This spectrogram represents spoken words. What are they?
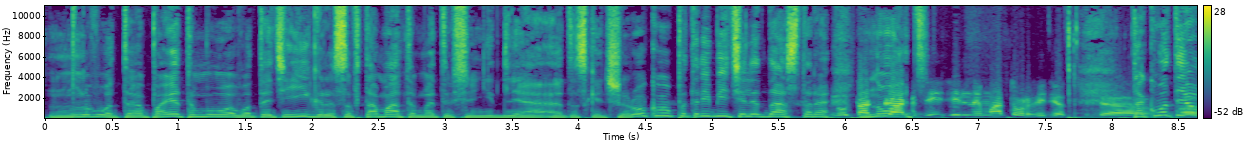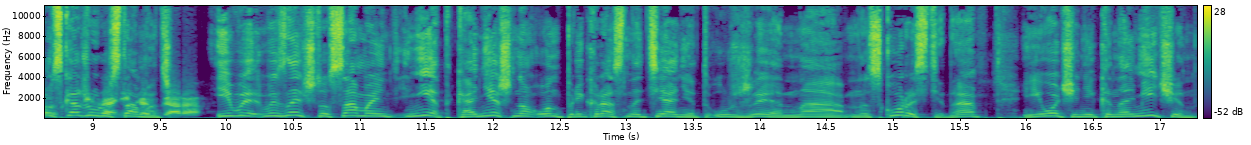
Вот, э, поэтому вот эти игры с автоматом, это все не для, э, так сказать, широкого потребителя Дастера. Ну так но как дизельный мотор ведет себя так вот в я вам скажу, Рустам и вы, вы знаете, что самое... Нет, конечно, он прекрасно тянет уже на, на скорости, да, и очень экономичен,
